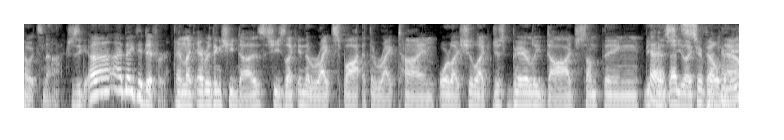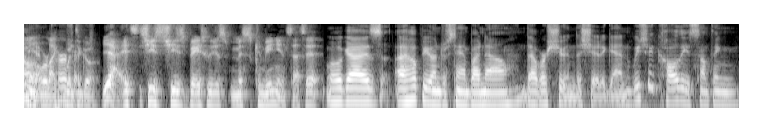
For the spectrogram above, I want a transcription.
no, it's not." She's like, "Uh, I beg to differ." And like everything she does, she's like in the right spot at the right time, or like she'll like just barely dodge something because she like fell down or like went to go. Yeah, it's she's she's basically just misconvenience. That's it. Well, guys, I hope you understand by now that we're shooting the shit again. We should call these something,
